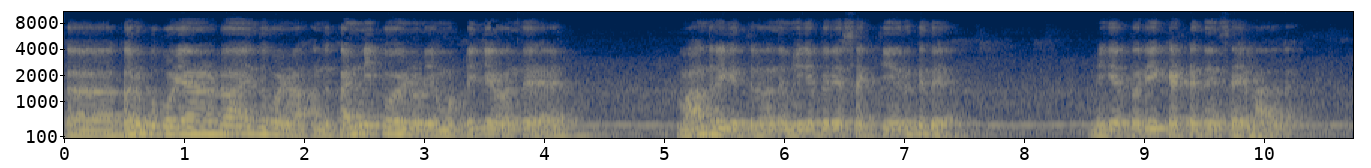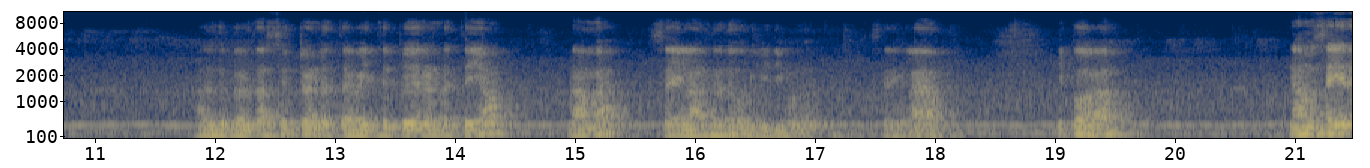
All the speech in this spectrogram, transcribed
க கருப்பு கோழியாகட்டும் இந்த கோழி அந்த கன்னி கோழினுடைய முட்டைக்கே வந்து மாந்திரீகத்தில் வந்து மிகப்பெரிய சக்தியும் இருக்குது. மிகப்பெரிய கெட்டதையும் செய்யலாம் அதில். அதுக்கு பிறகு தான் சிற்றண்டத்தை வைத்து பேரண்டத்தையும் நாம் செய்யலான்றது ஒரு விதி ஒன்று இருக்குது சரிங்களா? இப்போது நாம் செய்கிற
